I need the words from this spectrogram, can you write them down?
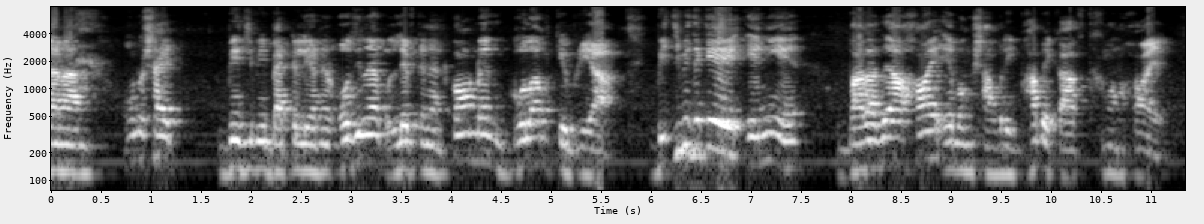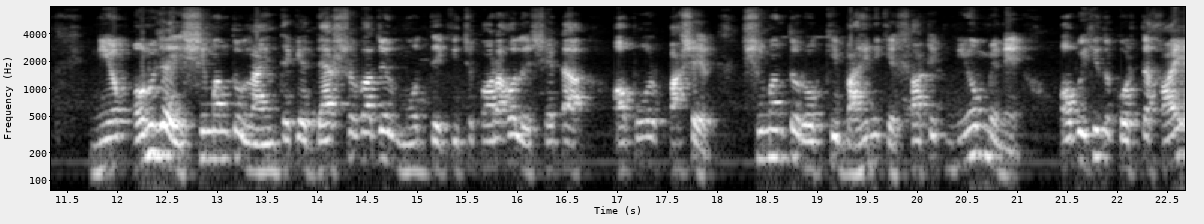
জানান অনুসাইড বিজিবি ব্যাটালিয়নের অধিনায়ক lieutenant colonel Golam Kibria. BGB থেকে এ নিয়ে বাধা দেওয়া হয় এবং সামরিকভাবে কাজ থামানো হয়। নিয়ম অনুযায়ী সীমান্ত লাইন থেকে দেড়শো গজের মধ্যে কিছু করা হলে সেটা অপর পাশের সীমান্ত রক্ষী বাহিনীকে সঠিক নিয়ম মেনে অবহিত করতে হয়,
